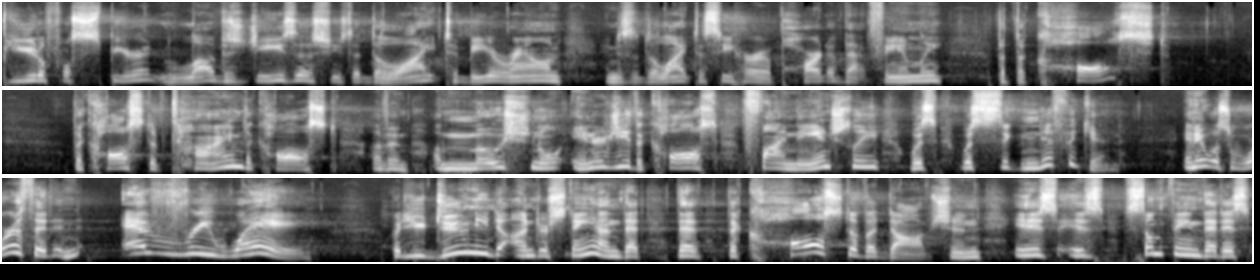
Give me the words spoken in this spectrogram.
beautiful spirit and loves Jesus. She's a delight to be around and it's a delight to see her a part of that family. But the cost the cost of time, the cost of emotional energy, the cost financially was, was significant. And it was worth it in every way. But you do need to understand that, that the cost of adoption is, is something that is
